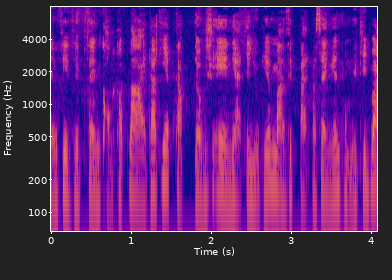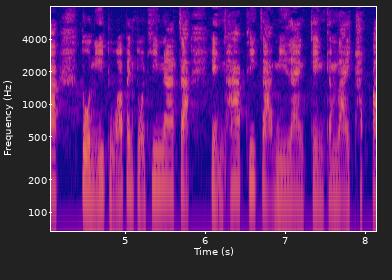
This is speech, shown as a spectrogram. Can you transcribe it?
30-40เปอร์เซ็นต์ของ top line ถ้าเทียบกับ WHA เนี่ยจะอยู่ที่ประมาณ 18%งั้นผมคิดว่าตัวนี้ถือว่าเป็นตัวที่น่าจะเห็นภาพที่จะมีแรงเก็งกำไรถัดไป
